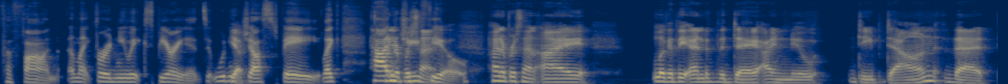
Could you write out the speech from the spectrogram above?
for fun, and like for a new experience. It wouldn't Yep. just be like, how did you 100%. feel? 100%. I look at the end of the day, I knew deep down that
